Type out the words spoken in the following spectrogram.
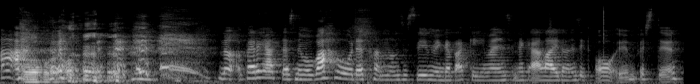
Ah. no periaatteessa ne mun vahvuudethan on se syy, minkä takia mä ensinnäkään laitoin sit Oyn pystyyn.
